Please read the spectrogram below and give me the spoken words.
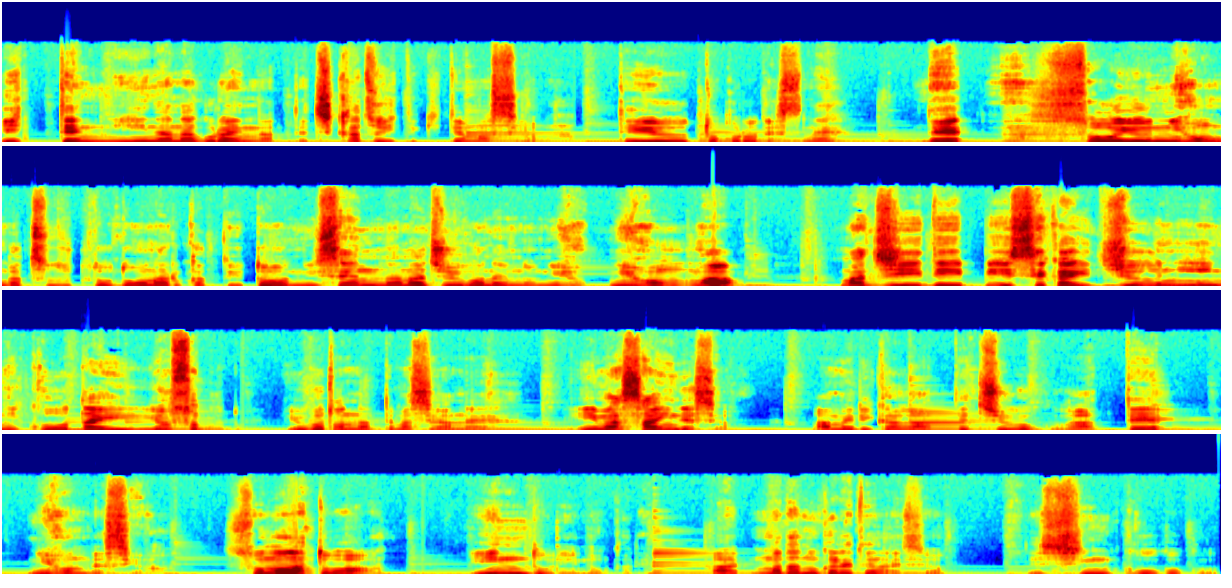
1.27ぐらいになって近づいてきてますよ。っていうところですね。でそういう日本が続くとどうなるかっていうと2075年の日本は、まあ、GDP 世界12位に後退予測ということになってますよね。今3位ですよ。アメリカがあって中国があって日本ですよ。その後はインドに抜かれあまだ抜かれてないですよ。で新興国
